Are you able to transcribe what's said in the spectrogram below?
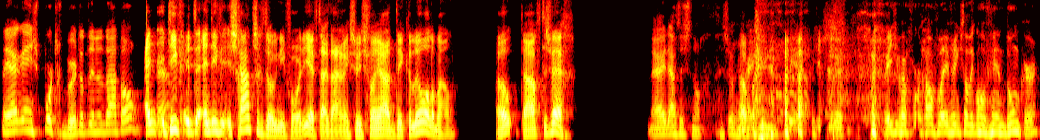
Nou ja, in sport gebeurt dat inderdaad al. En, die, en die schaamt zich er ook niet voor. Die heeft uiteindelijk zoiets van, ja, dikke lul allemaal. Oh, David is weg. Nee, daar is het nog. Sorry, oh. eventjes, uh, weet je, waar vorige aflevering zat ik ongeveer in het donker.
